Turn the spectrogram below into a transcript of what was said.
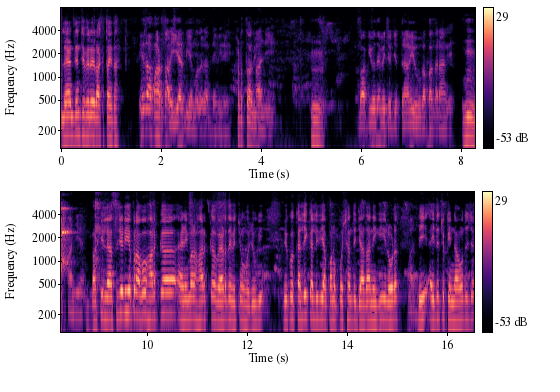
ਲੈਣ ਦੇਣ ਚ ਫਿਰ ਇਹ ਰੱਖਤਾ ਇਹਦਾ? ਇਹਦਾ ਆਪਾਂ 48000 ਰੁਪਏ ਮੁੱਲ ਕਰਦੇ ਵੀਰੇ। 48 ਹਾਂਜੀ। ਹੂੰ। ਬਾਕੀ ਉਹਦੇ ਵਿੱਚ ਤਰ੍ਹਾਂ ਵੀ ਹੋਊਗਾ ਆਪਾਂ ਕਰਾਂਗੇ। ਹੂੰ। ਹਾਂਜੀ ਹਾਂਜੀ। ਬਾਕੀ ਲੈਸ ਜਿਹੜੀ ਹੈ ਭਰਾਵੋ ਹਰ ਇੱਕ ਐਨੀਮਲ ਹਰ ਇੱਕ ਵੈੜ ਦੇ ਵਿੱਚੋਂ ਹੋ ਜਾਊਗੀ ਵੀ ਕੋਈ ਕੱਲੀ ਕੱਲੀ ਦੀ ਆਪਾਂ ਨੂੰ ਪੁੱਛਣ ਦੀ ਜ਼ਿਆਦਾ ਨਹੀਂ ਗੀ ਲੋੜ ਵੀ ਇਹਦੇ ਚੋਂ ਕਿੰਨਾ ਉਹਦੇ ਚ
